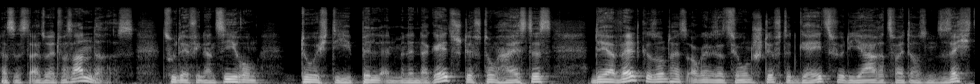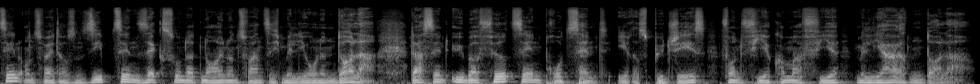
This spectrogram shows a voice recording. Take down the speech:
Das ist also etwas anderes. Zu der Finanzierung durch die Bill and Melinda Gates Stiftung heißt es, der Weltgesundheitsorganisation stiftet Gates für die Jahre 2016 und 2017 629 Millionen Dollar. Das sind über 14 Prozent ihres Budgets von 4,4 Milliarden Dollar.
